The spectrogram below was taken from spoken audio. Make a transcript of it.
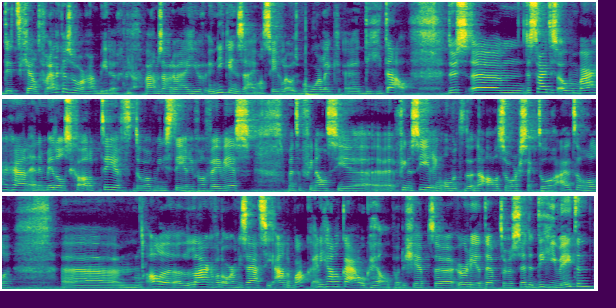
dit geldt voor elke zorgaanbieder. Ja. Waarom zouden wij hier uniek in zijn? Want Cirlo is behoorlijk eh, digitaal. Dus ehm, de site is openbaar gegaan en inmiddels geadopteerd door het ministerie van VWS met een financiën, eh, financiering om het naar alle zorgsectoren uit te rollen. Ehm, alle lagen van de organisatie aan de bak en die gaan elkaar ook helpen. Dus je hebt eh, early adapters, hè, de digi-weten,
